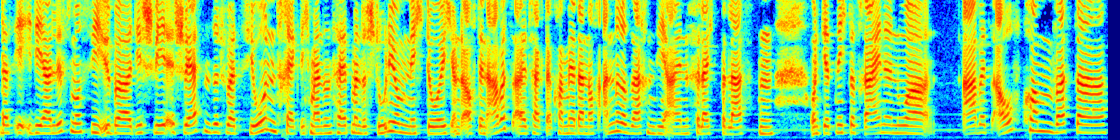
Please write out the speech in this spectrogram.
dass ihr Idealismus sie über die schwer, schwersten Situationen trägt. Ich meine, sonst hält man das Studium nicht durch und auch den Arbeitsalltag. Da kommen ja dann noch andere Sachen, die einen vielleicht belasten und jetzt nicht das reine nur Arbeitsaufkommen, was da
